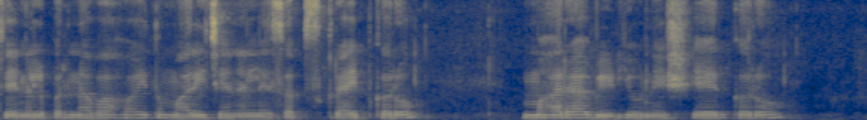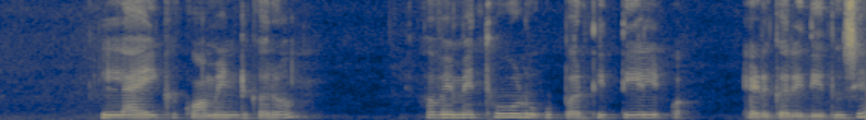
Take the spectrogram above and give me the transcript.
ચેનલ પર નવા હોય તો મારી ચેનલને સબસ્ક્રાઈબ કરો, મારા વિડીયોને શેર કરો, લાઈક, કોમેન્ટ કરો. હવે મેં થોડું ઉપરથી તેલ એડ કરી દીધું છે.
